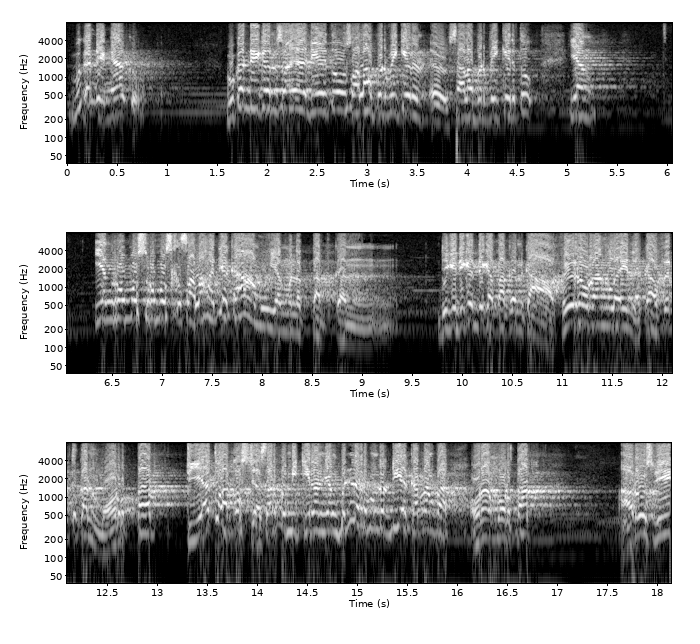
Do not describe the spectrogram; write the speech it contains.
bukan dia ngaku. Bukan didikan saya. Dia itu salah berpikir eh, salah berpikir itu yang yang rumus-rumus kesalahannya kamu yang menetapkan. Dikit-dikit dikatakan kafir orang lain. Lah kafir itu kan murtad dia tuh atas dasar pemikiran yang benar menurut dia. Karena apa? Orang murtad harus di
